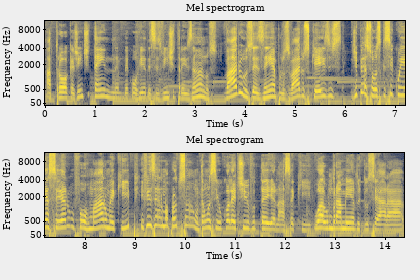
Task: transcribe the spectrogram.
a troca. A gente tem, no decorrer desses 23 anos, vários exemplos, vários cases de pessoas que se conheceram, formaram uma equipe e fizeram uma produção. Então, assim, o coletivo Teia nasce aqui, o alumbramento do Ceará.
